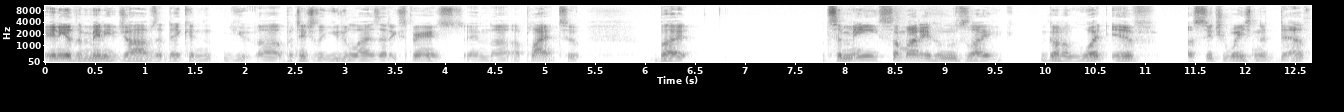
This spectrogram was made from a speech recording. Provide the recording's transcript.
any of the many jobs that they can uh, potentially utilize that experience and uh, apply it to. But to me somebody who's like gonna what if a situation of death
